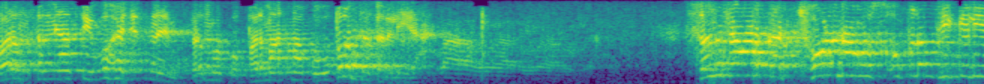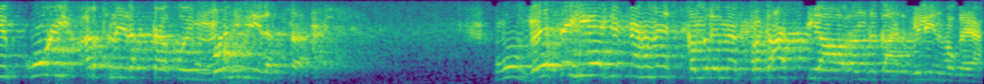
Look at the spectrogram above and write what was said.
परम सन्यासी वो है जिसने ब्रह्म को, परमात्मा को उपलब्ध कर लिया। संसार का छोड़ना उस उपलब्धि के लिए कोई अर्थ नहीं रखता, कोई मानी नहीं रखता। वो वैसे ही है जिसने हमें कमरे में प्रकाश किया और अंधकार विलीन हो गया।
